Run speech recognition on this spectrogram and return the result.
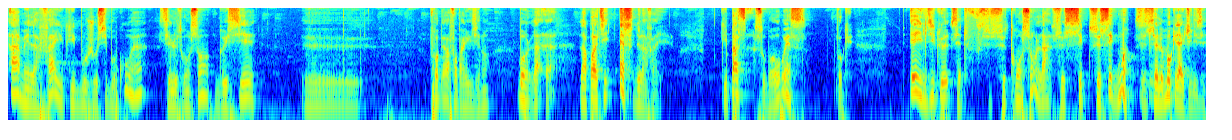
ah, mais la faille qui bouge aussi beaucoup, hein, c'est le tronçon Gressier, euh, pas Fort Parisien, non? Bon, la, partie est de la faille, qui passe sous Port-au-Prince. Ok. Et il dit que cette, ce tronçon-là, ce, ce segment, c'est le mot qu'il a utilisé,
